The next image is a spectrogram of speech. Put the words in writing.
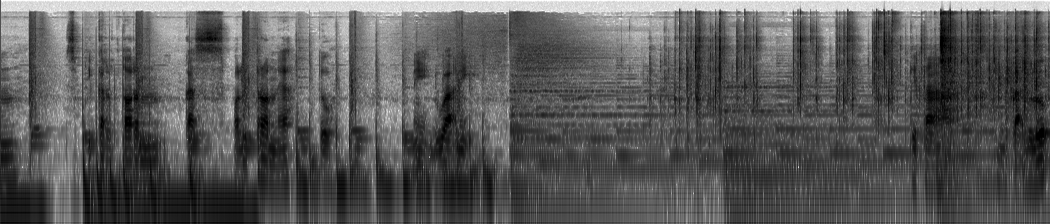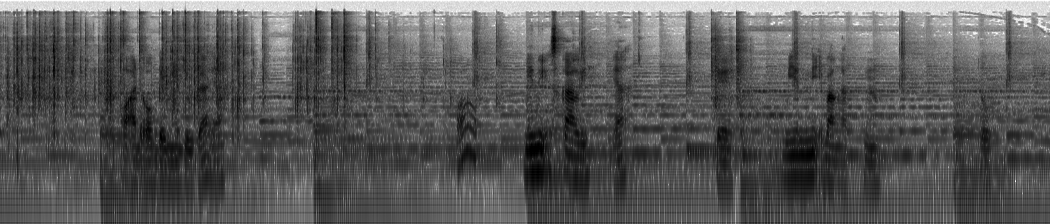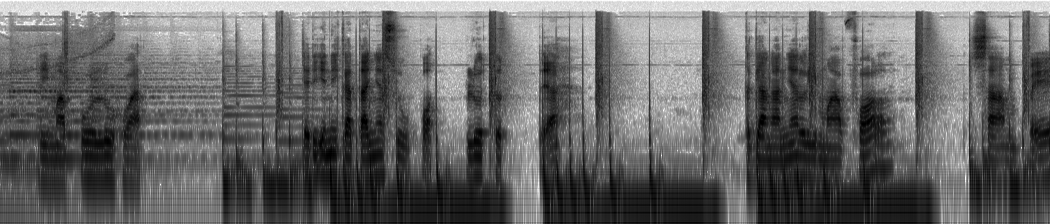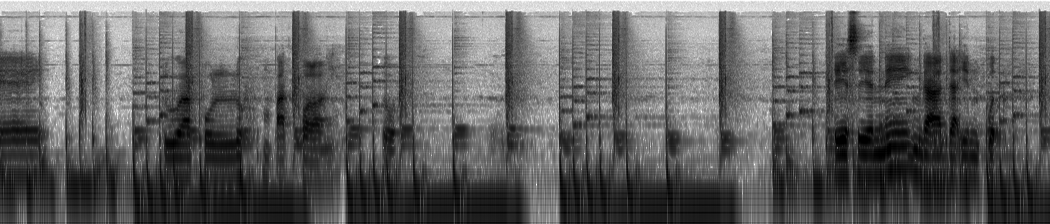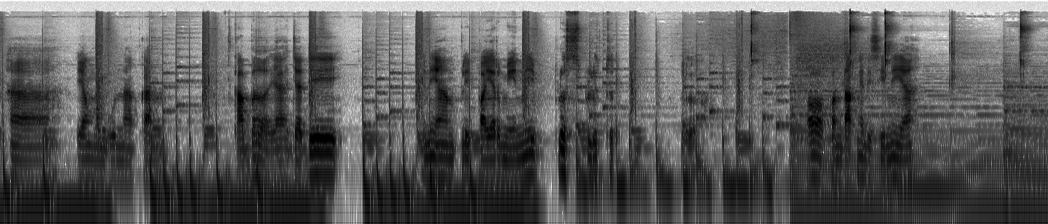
speaker torrent bekas polytron ya. Tuh. Nih dua nih. Kita buka dulu. Oh ada obengnya juga ya. Oh mini sekali ya. Oke mini banget. Hmm. tuh. 50 watt jadi ini katanya support bluetooth ya. Tegangannya 5 volt sampai 24 volt nih. Tuh. Di sini enggak ada input uh, yang menggunakan kabel ya. Jadi ini amplifier mini plus bluetooth. Oh kontaknya di sini ya.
